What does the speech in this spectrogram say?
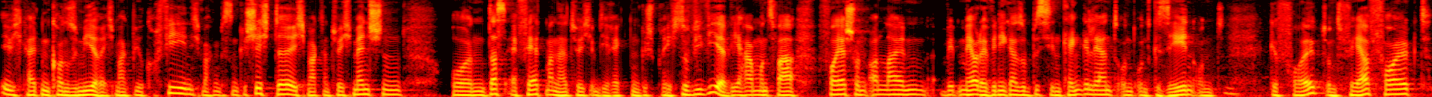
Ewigkeiten konsumiere. Ich mag Biografien, ich mag ein bisschen Geschichte, ich mag natürlich Menschen Und das erfährt man natürlich im direkten Gespräch, so wie wir. Wir haben uns zwar vorher schon online mehr oder weniger so ein bisschen kennengelernt und, und gesehen und gefolgt und verfolgt,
